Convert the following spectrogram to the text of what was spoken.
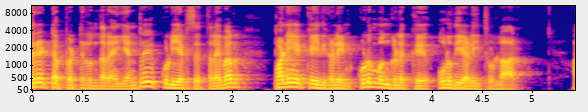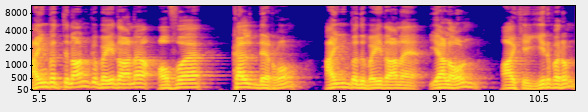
திரட்டப்பட்டிருந்தன என்று குடியரசுத் தலைவர் பணிய கைதிகளின் குடும்பங்களுக்கு உறுதியளித்துள்ளார். ஐம்பத்து நான்கு வயதான அவ கல்டெரோ ஐம்பது வயதான யலோன் ஆகிய இருவரும்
